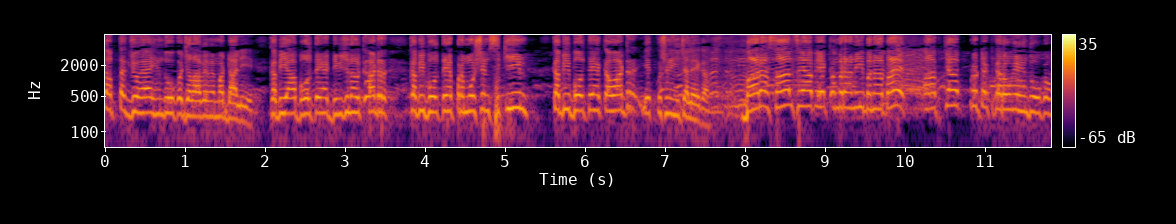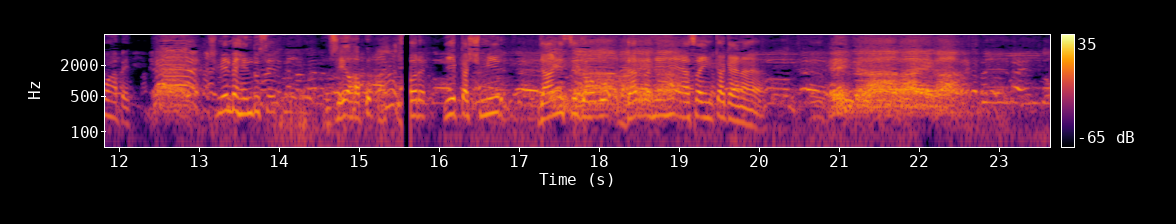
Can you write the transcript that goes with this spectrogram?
तब तक जो है हिंदुओं को जलावे में मत डालिए। कभी आप बोलते हैं डिविजनल कार्डर कभी बोलते हैं प्रमोशन स्कीम कभी बोलते हैं क्वार्टर ये कुछ नहीं चलेगा। बारह साल से आप एक कमरा नहीं बना पाए आप क्या प्रोटेक्ट करोगे हिंदुओं को वहाँ पे? कश्मीर में हिंदू से उसे आपको और ये कश्मीर जाने से जो है वो डर रहे हैं ऐसा इनका कहना है कश्मीर में हिंदू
